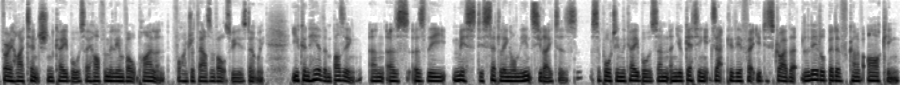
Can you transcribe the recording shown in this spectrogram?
very high tension cable, say half a million volt pylon, 400,000 volts we use, don't we? You can hear them buzzing and as, as the mist is settling on the insulators supporting the cables, and, and you're getting exactly the effect you described that little bit of kind of arcing.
